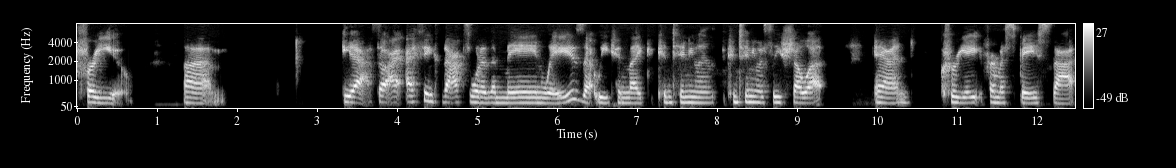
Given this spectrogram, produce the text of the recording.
for you um yeah so I, I think that's one of the main ways that we can like continue continuously show up and create from a space that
